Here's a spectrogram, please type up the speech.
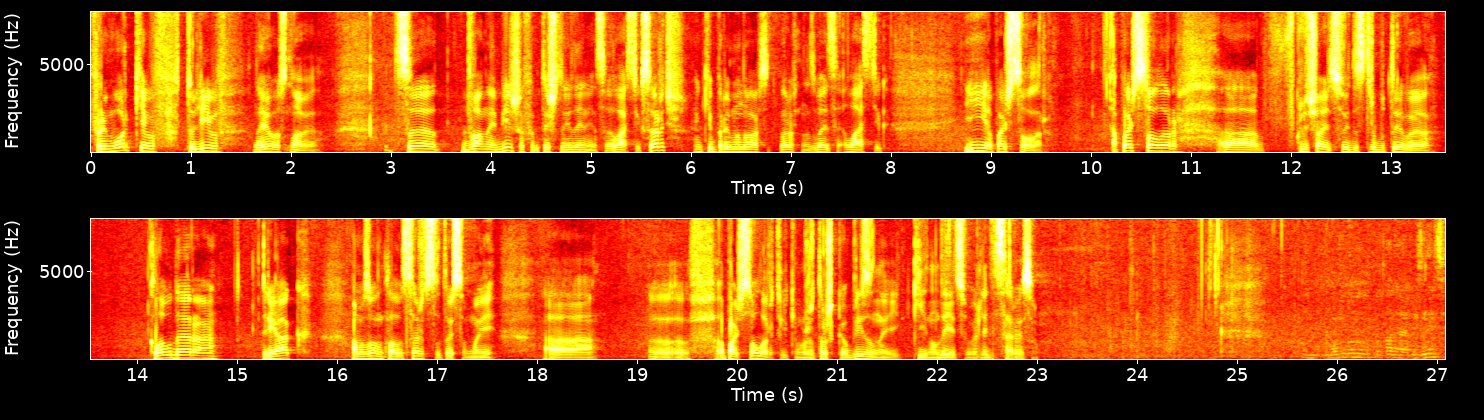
фреймворків, тулів на його основі. Це два найбільших, фактично єдині це Elasticsearch, який перейменувався, тепер називається Elastic, і Apache Solar. Apache Solar е, включають свої дистрибутиви Cloudera, React, Amazon Cloud Search це той самий е, е, Apache Solar, тільки може трошки обрізаний, який надається у вигляді сервісу. Можливо, питання різниця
